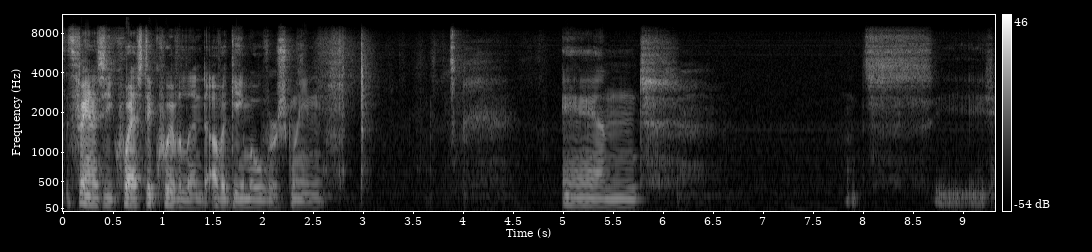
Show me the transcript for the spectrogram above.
Fantasy Quest equivalent of a game over screen. And, let's see...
